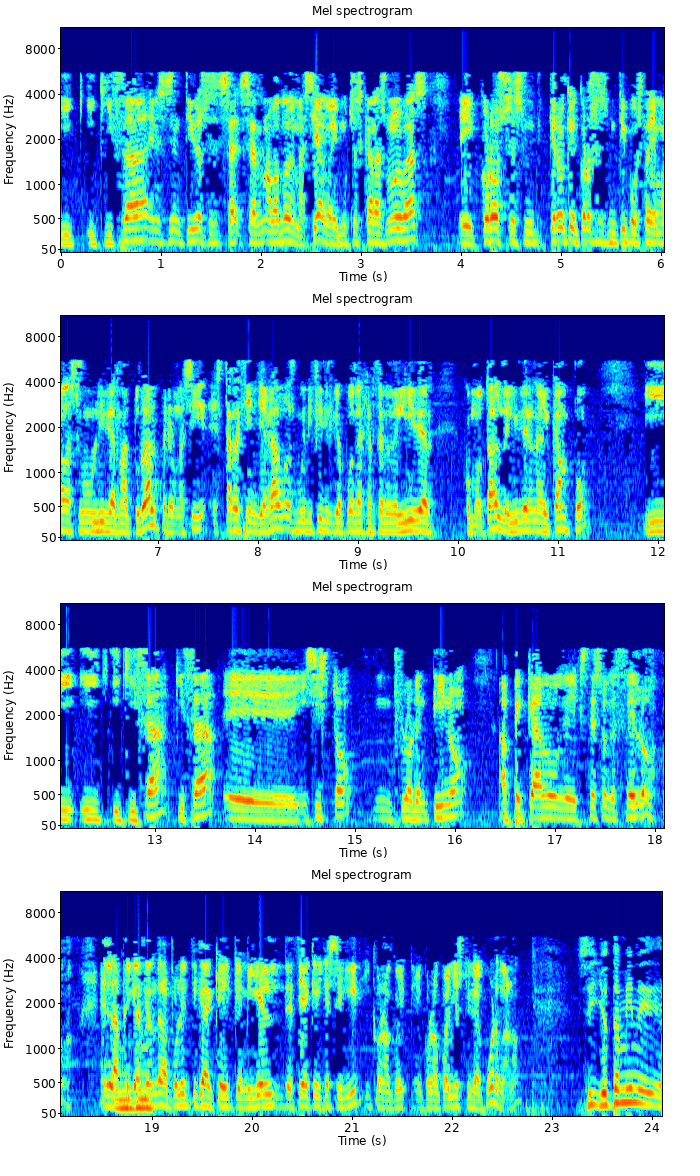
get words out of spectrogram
y, quizá en ese sentido se, ha renovado demasiado. Hay muchas caras nuevas. Eh, Cross es creo que Cross es un tipo que está llamado a ser un líder natural, pero aún así está recién llegado. Es muy difícil que pueda ejercer de líder como tal, de líder en el campo. Y, quizá, quizá eh, insisto, Florentino ha pecado de exceso de celo en la aplicación de la política que, Miguel decía que hay que seguir y con la, con la cual yo estoy de acuerdo, ¿no? Sí, yo también eh,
